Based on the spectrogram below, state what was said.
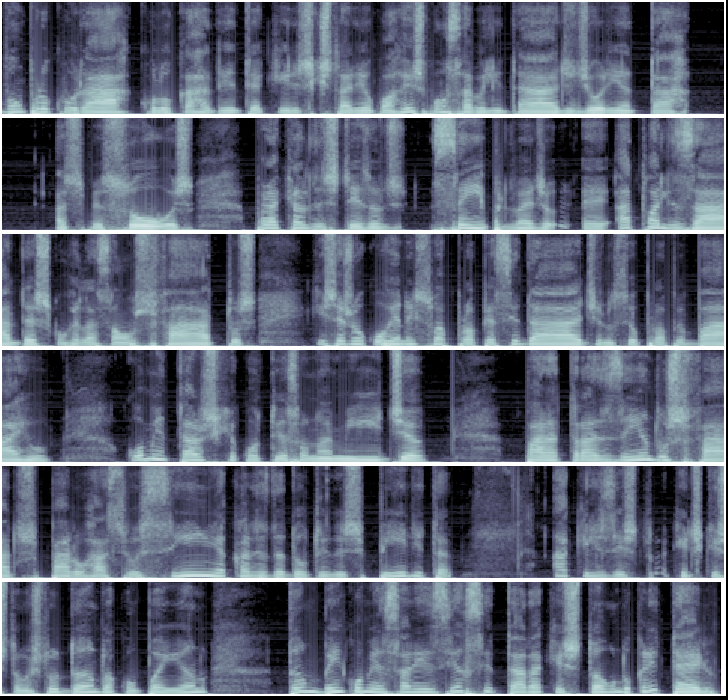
vão procurar colocar dentre aqueles que estariam com a responsabilidade de orientar as pessoas para que elas estejam sempre é, é, atualizadas com relação aos fatos que estejam ocorrendo em sua própria cidade, no seu próprio bairro, comentários que aconteçam na mídia, para trazendo os fatos para o raciocínio e a clareza da doutrina espírita, aqueles, aqueles que estão estudando, acompanhando, também começarem a exercitar a questão do critério,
